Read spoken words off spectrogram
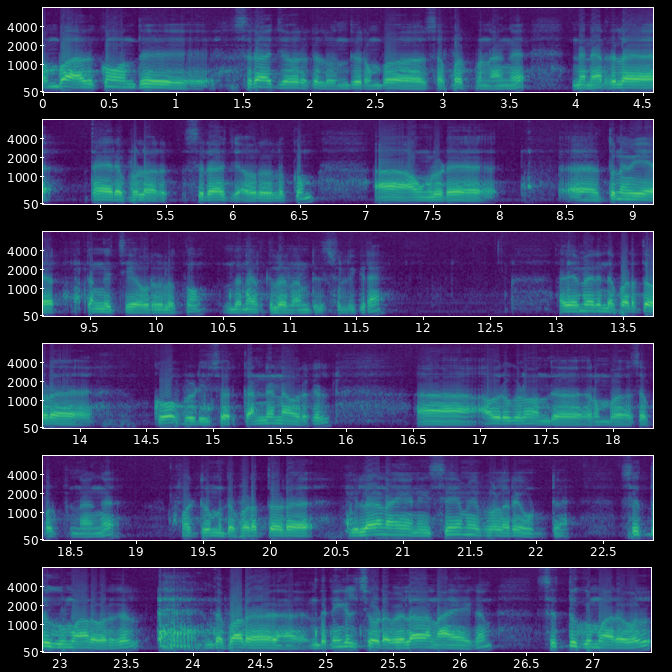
ரொம்ப அதுக்கும் வந்து சிராஜ் அவர்கள் வந்து ரொம்ப சப்போர்ட் பண்ணாங்க. இந்த நேரத்தில் தயாரிப்பாளர் சிராஜ் அவர்களுக்கும் அவங்களோட துணைவியார் தங்கச்சி அவர்களுக்கும் இந்த நேரத்தில் நன்றி சொல்லிக்கிறேன். அதே மாதிரி இந்த படத்தோட கோ ப்ரொடியூசர் கண்ணன் அவர்கள் அவர்களும் வந்து ரொம்ப சப்போர்ட் பண்ணாங்க. மற்றும் இந்த படத்தோட விழாநாயகன் இசையமைப்பாளரை விட்டேன் சித்துக்குமார் அவர்கள் இந்த பாட இந்த நிகழ்ச்சியோட விழாநாயகன் சித்துக்குமார் அவர்கள்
